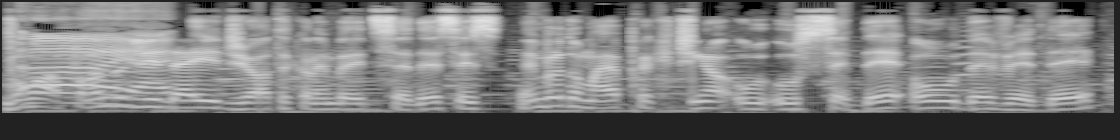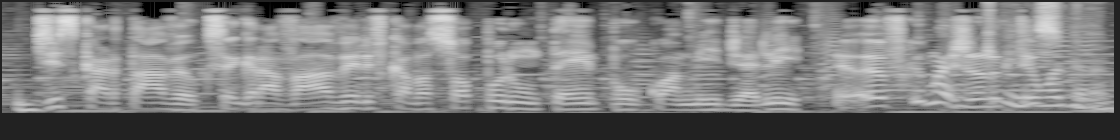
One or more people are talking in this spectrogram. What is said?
Vamos lá, Ai, falando de ai. ideia idiota que eu lembrei de CD, vocês lembram de uma época que tinha o, o CD ou o DVD descartável, que você gravava e ele ficava só por um tempo com a mídia ali? Eu, eu fico imaginando que, Que tem isso, uma. cara?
